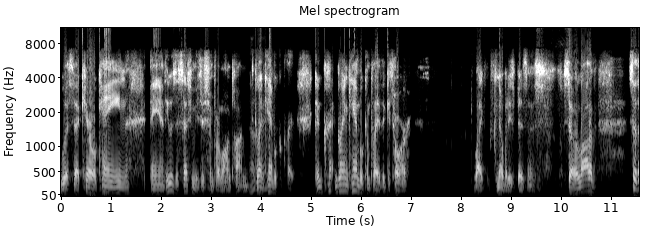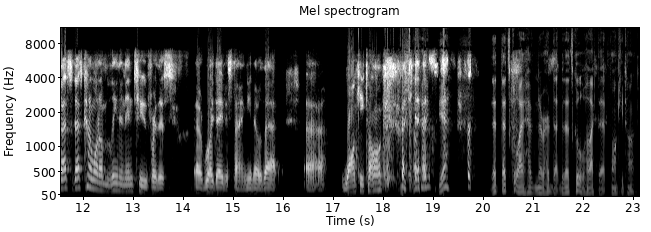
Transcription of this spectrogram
with uh, Carol Kaye, and he was a session musician for a long time. Glen Campbell can play. Can, Glen Campbell can play the guitar like nobody's business. So a lot of so that's that's kind of what I'm leaning into for this uh, Roy Davis thing. You know that uh, wonky tonk. Okay, yeah, that that's cool. I have never heard that, but that's cool. I like that wonky tonk.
